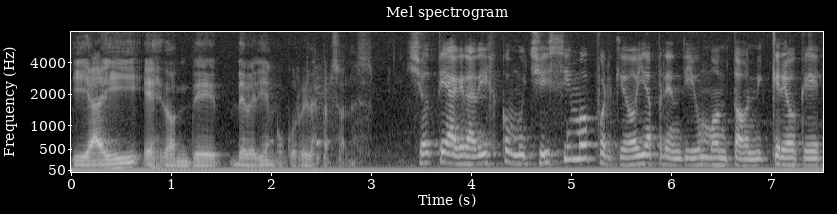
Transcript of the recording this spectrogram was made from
y ahí es donde deberían concurrir las personas. Yo te agradezco muchísimo porque hoy aprendí un montón y creo que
